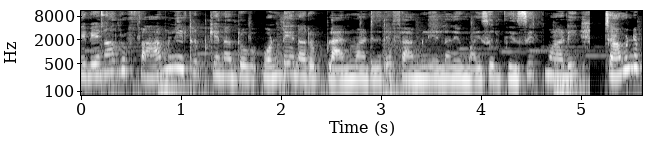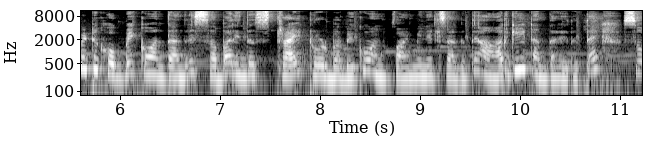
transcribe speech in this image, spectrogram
ನೀವೇನಾದರೂ ಫ್ಯಾಮಿಲಿ ಟ್ರಿಪ್ಗೆ ಏನಾದರೂ ಒನ್ ಡೇ ಏನಾದರೂ ಪ್ಲ್ಯಾನ್ ಮಾಡಿದರೆ ಫ್ಯಾಮಿಲಿ ಎಲ್ಲ ನೀವು ಮೈಸೂರು ವಿಸಿಟ್ ಮಾಡಿ. ಚಾಮುಂಡಿ ಬೆಟ್ಟಕ್ಕೆ ಹೋಗಬೇಕು ಅಂತ ಅಂದರೆ ಸಬರಿಂದ ಸ್ಟ್ರೈಟ್ ರೋಡ್ ಬರಬೇಕು, ಒಂದು ಫೈವ್ ಮಿನಿಟ್ಸ್ ಆಗುತ್ತೆ. ಆರ್ಗೇಟ್ ಅಂತ ಇರುತ್ತೆ. ಸೊ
